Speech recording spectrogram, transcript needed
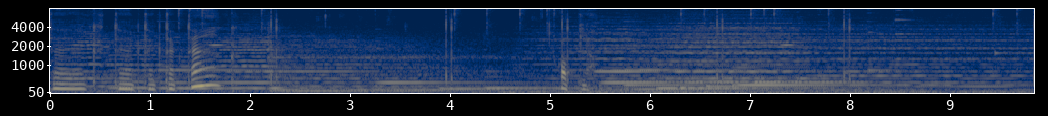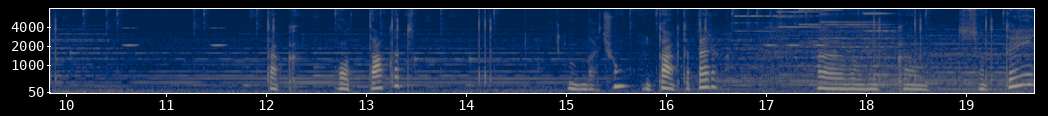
Так, так, так, так, так. Опля. Так, от так от. Бачу. Так, тепер велика сюди.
